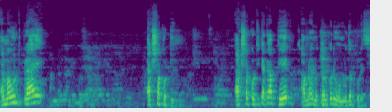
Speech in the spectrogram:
অ্যামাউন্ট প্রায় একশো কোটি। একশো কোটি টাকা ফের আমরা নতুন করে উন্মোদন করেছি।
